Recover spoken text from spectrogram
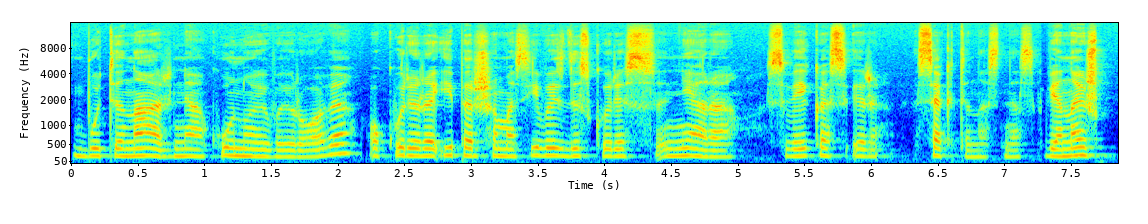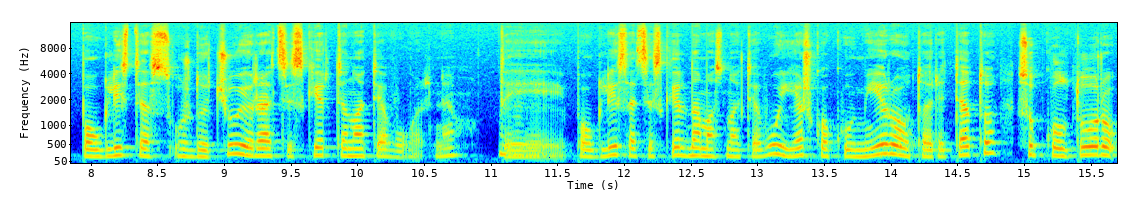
būtina ar ne kūno įvairovė, o kur yra įperšamas įvaizdis, kuris nėra sveikas ir sektinas, nes viena iš paauglystės užduočių yra atsiskirti nuo tėvų, ar ne? Tai mhm. paauglys atsiskirdamas nuo tėvų ieško kumyrų, autoritetų, subkultūrų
